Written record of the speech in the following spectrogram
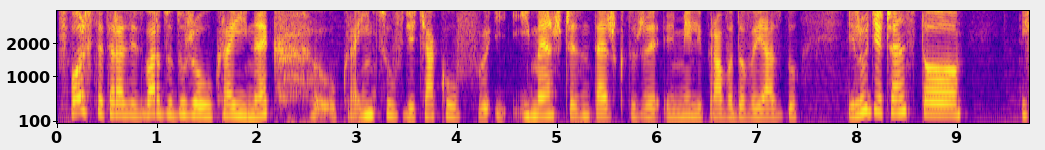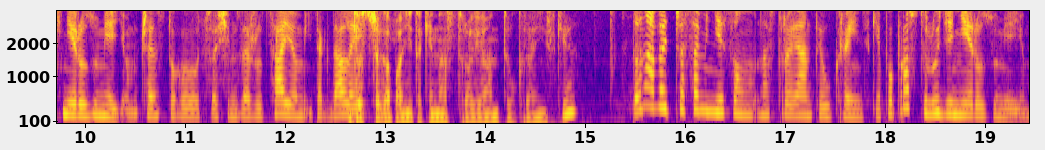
w Polsce teraz jest bardzo dużo Ukrainek, Ukraińców, dzieciaków i, i mężczyzn też, którzy y, mieli prawo do wyjazdu. I ludzie często ich nie rozumieją, często coś im zarzucają i tak dalej. Dostrzega Pani takie nastroje antyukraińskie? To nawet czasami nie są nastroje antyukraińskie, po prostu ludzie nie rozumieją.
